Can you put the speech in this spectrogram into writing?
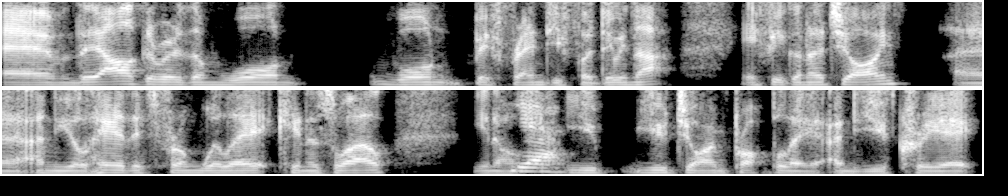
Um, the algorithm won't won't befriend you for doing that if you're going to join. Uh, and you'll hear this from Will Aitken as well. You know, Yeah. you you join properly and you create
